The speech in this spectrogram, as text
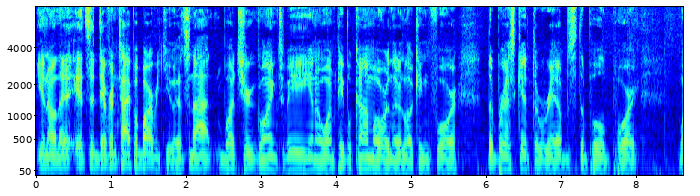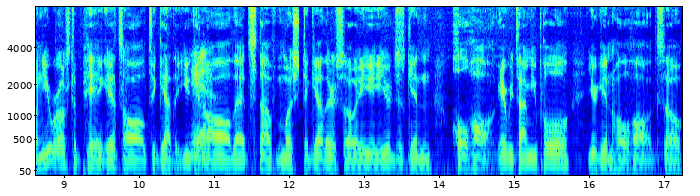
you know, it's a different type of barbecue. It's not what you're going to be, you know, when people come over and they're looking for the brisket, the ribs, the pulled pork. When you roast a pig, it's all together. You get all that stuff mushed together, so you- you're just getting whole hog. Every time you pull, you're getting whole hog. So,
